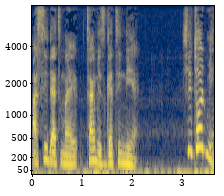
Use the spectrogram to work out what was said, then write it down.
I see that my time is getting near. She told me.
